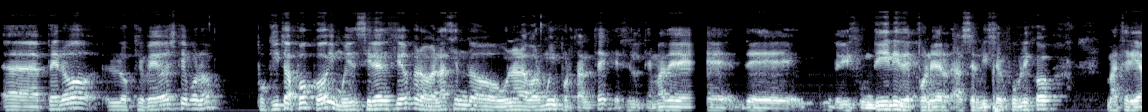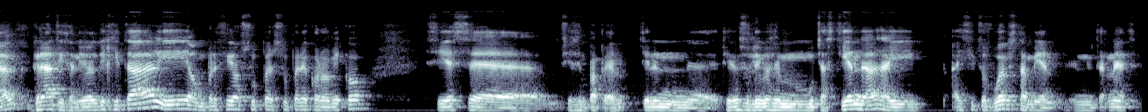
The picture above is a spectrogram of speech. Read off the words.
Eh, pero lo que veo es que, bueno, poquito a poco y muy en silencio, pero van haciendo una labor muy importante, que es el tema de, de difundir y de poner al servicio del público material gratis a nivel digital y a un precio súper, súper económico si es, eh, si es en papel. Tienen, eh, tienen sus libros en muchas tiendas, hay, hay sitios web también en Internet,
